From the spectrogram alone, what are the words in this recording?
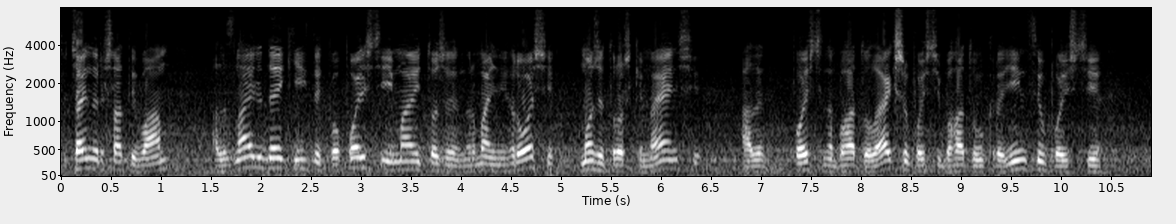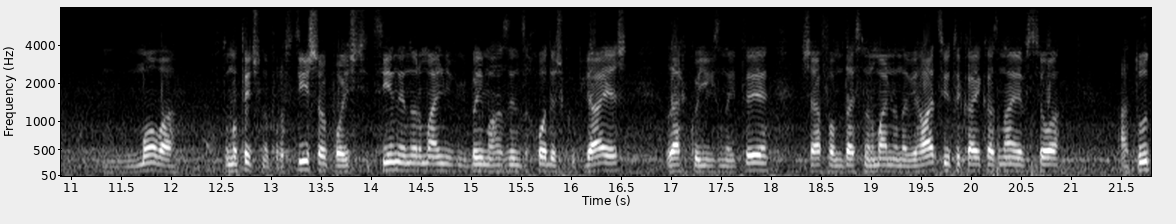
Звичайно, рішати вам, але знаю людей, які їздять по Польщі і мають теж нормальні гроші, може трошки менші, але в Польщі набагато легше, в Польщі багато українців, в Польщі мова автоматично простіша, в Польщі ціни нормальні, в будь-який магазин заходиш, купляєш, легко їх знайти. Шеф вам дасть нормальну навігацію, така, яка знає все. А тут,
